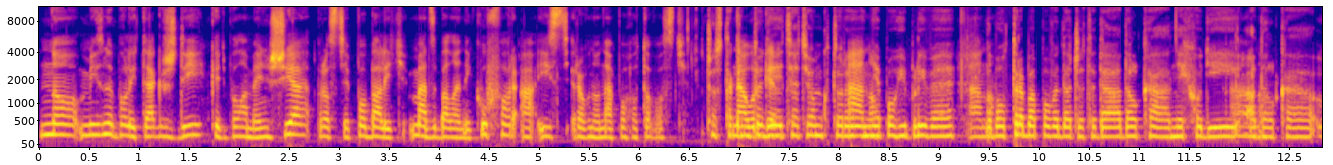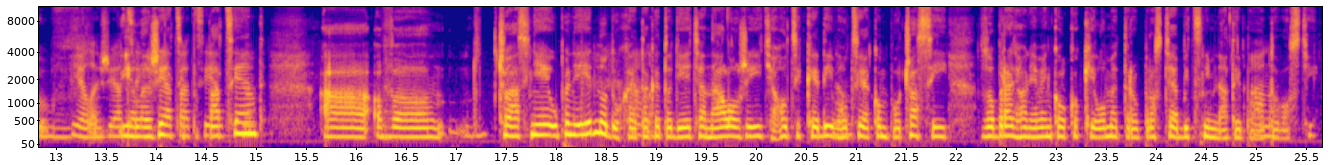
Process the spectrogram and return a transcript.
No, my sme boli tak vždy, keď bola menšia, proste pobaliť, mať zbalený kufor a ísť rovno na pohotovosť. Čo s takýmto dieťaťom, ktoré je Áno. nepohyblivé, Áno. lebo treba povedať, že teda Adelka nechodí, Áno. Adelka Je ležiaci je ležiaci pacient, pacient, no. pacient a v, čo asi nie je úplne jednoduché, Áno. takéto dieťa naložiť hoci kedy, v hoci akom počasí, zobrať ho neviem koľko kilometrov, proste a byť s ním na tej pohotovosti.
